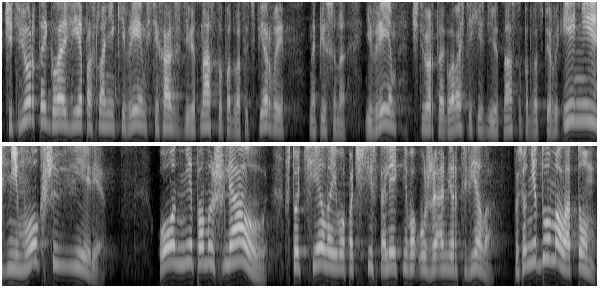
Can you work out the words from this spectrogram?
В четвертой главе послания к евреям, в стихах с 19 по 21 написано, евреям, 4 глава, стихи с 19 по 21. «И не изнемогши в вере, он не помышлял, что тело его почти столетнего уже омертвело». То есть он не думал о том,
